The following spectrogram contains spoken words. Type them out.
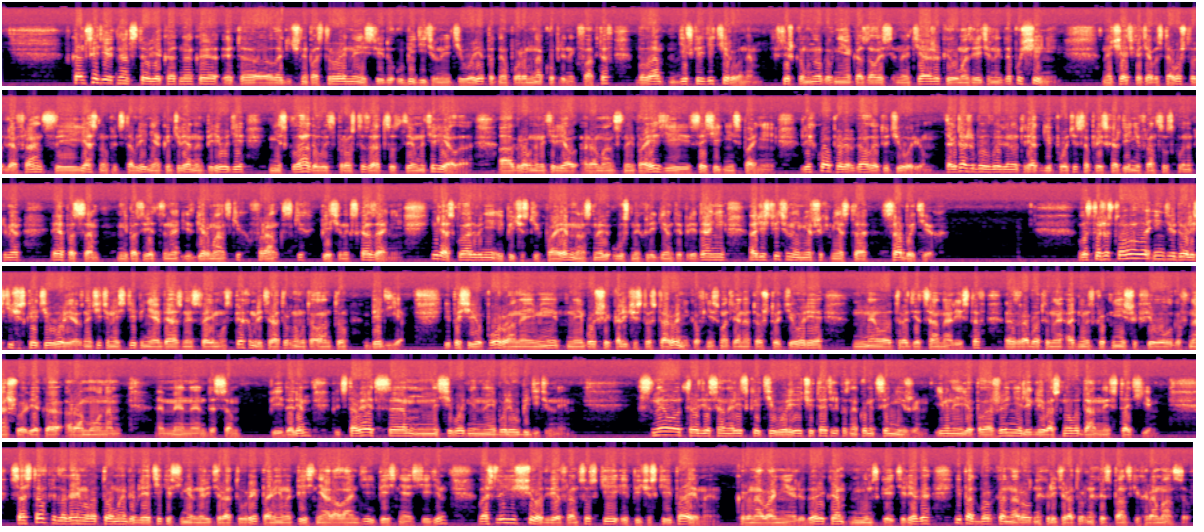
В конце XIX века, однако, эта логично построенная и с виду убедительная теория под напором накопленных фактов была дискредитирована. Слишком много в ней оказалось натяжек и умозрительных допущений. Начать хотя бы с того, что для Франции ясного представления о кантилянном периоде не складывалось просто за отсутствием материала, а огромный материал романсной поэзии соседней Испании легко опровергал эту теорию. Тогда же был выдвинут ряд гипотез о происхождении французского, например, эпоса непосредственно из германских, франкских песенных сказаний или о складывании эпических поэм на основе устных легенд и преданий о действительно имевших место событиях. Восторжествовала индивидуалистическая теория, в значительной степени обязанная своим успехом литературному таланту Бедье. И по сию пору она имеет наибольшее количество сторонников, несмотря на то, что теория неотрадиционалистов, разработанная одним из крупнейших филологов нашего века Рамоном Менендесом Пиделем, представляется сегодня наиболее убедительной. С неотрадиционалистской теорией читатель познакомится ниже. Именно ее положения легли в основу данной статьи. Состав предлагаемого тома библиотеки всемирной литературы, помимо песни о Роланде и песни о Сиде, вошли еще две французские эпические поэмы «Коронование Людовика», «Нимская телега» и подборка народных и литературных испанских романсов.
